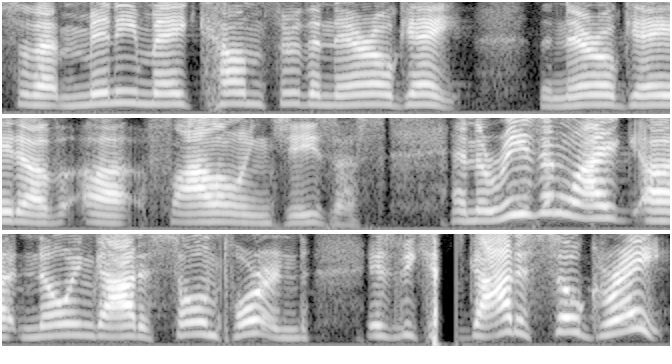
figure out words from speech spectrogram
so that many may come through the narrow gate, the narrow gate of uh, following Jesus. And the reason why uh, knowing God is so important is because God is so great,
